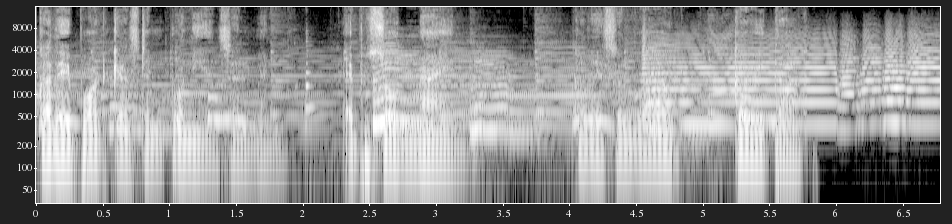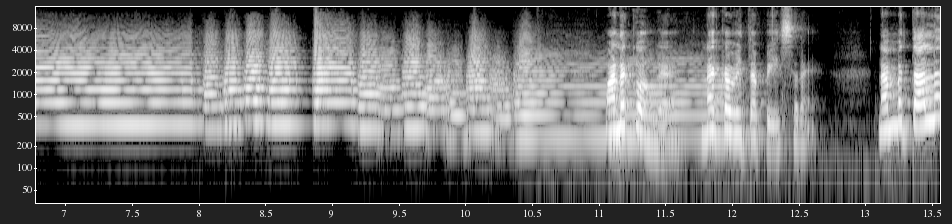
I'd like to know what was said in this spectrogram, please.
கதை podcast in Ponniyin Selvan episode nine கதை சொல்பவர் கவிதா வணக்கங்க. நான் கவிதா பேசுகிறேன் நம்ம தலை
